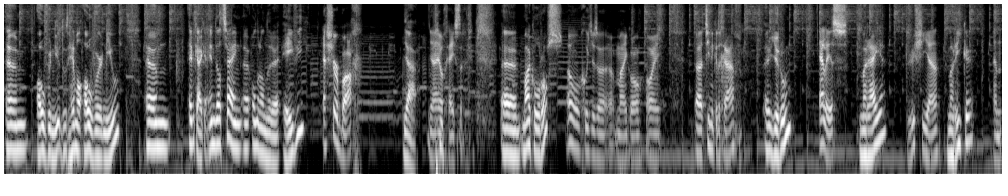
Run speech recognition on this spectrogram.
Ehm overnieuw. Doe het helemaal overnieuw. Ehm, even kijken. En dat zijn eh, onder andere Evi. Escherbach. Ja. Ja, heel geestig. Eh, Michael Ros. Oh, groetjes uh, Michael. Hoi. Tineke de Graaf. eh, Jeroen. Alice. Marije. Lucia. Marieke. En,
